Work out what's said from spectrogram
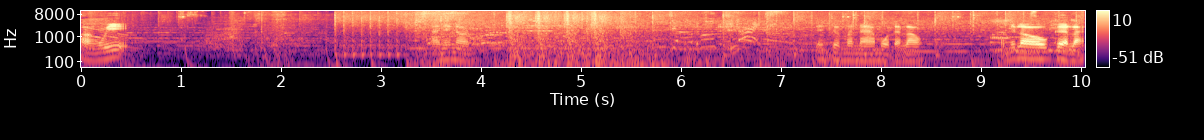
ฝั่งวิายแน่นอนเล่นจนมานาหมดแต่เรา ตอนนี้เราเกิดละ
